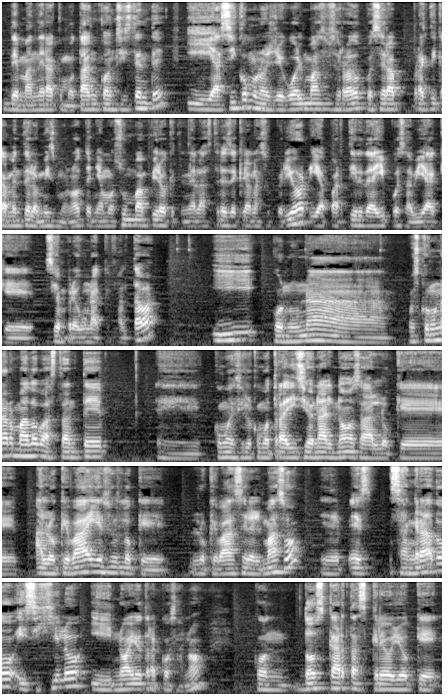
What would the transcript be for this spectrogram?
de manera como tan consistente y así como nos llegó el mazo cerrado pues era prácticamente lo mismo, ¿no? Teníamos un vampiro que tenía las tres de clan a superior y a partir de ahí pues había que siempre una que faltaba y con una pues con un armado bastante eh, ¿cómo decirlo? como tradicional, ¿no? O sea, lo que a lo que va y eso es lo que lo que va a hacer el mazo eh, es sangrado y sigilo y no hay otra cosa, ¿no? Con dos cartas creo yo que,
